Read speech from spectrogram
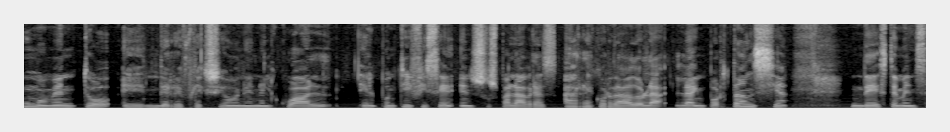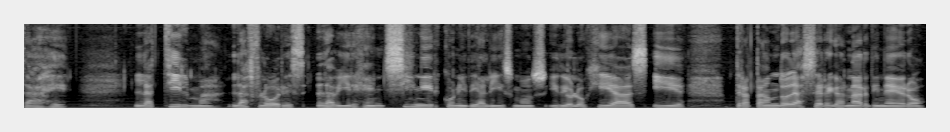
Un momento eh, de reflexión en el cual el pontífice en sus palabras ha recordado la, la importancia de este mensaje. La tilma, las flores, la Virgen, sin ir con idealismos, ideologías y tratando de hacer ganar dinero.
